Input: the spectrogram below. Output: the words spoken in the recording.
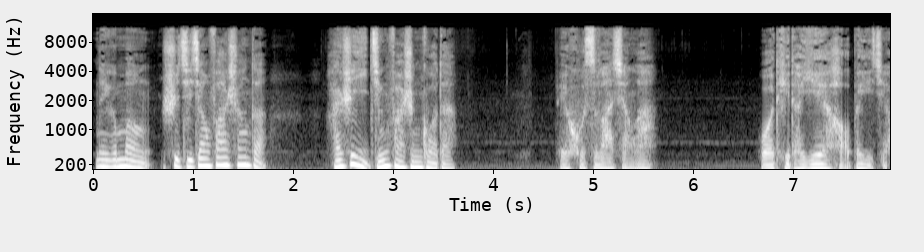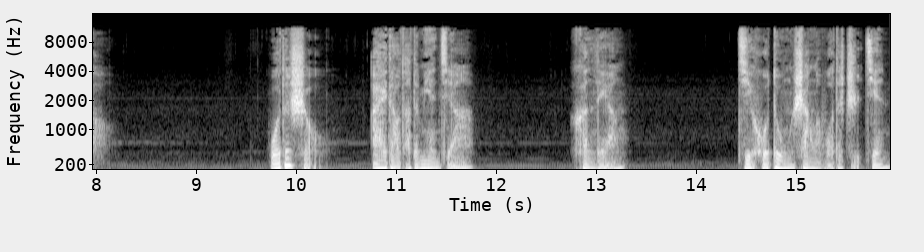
那个梦是即将发生的，还是已经发生过的？别胡思乱想了。我替他掖好被角。我的手挨到他的面颊，很凉，几乎冻上了我的指尖。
